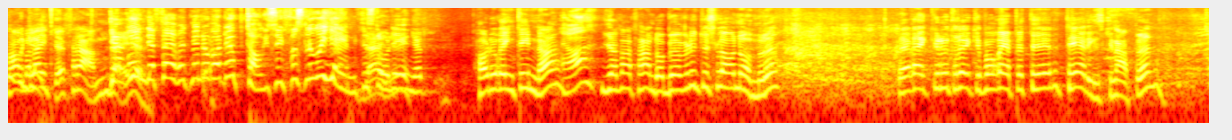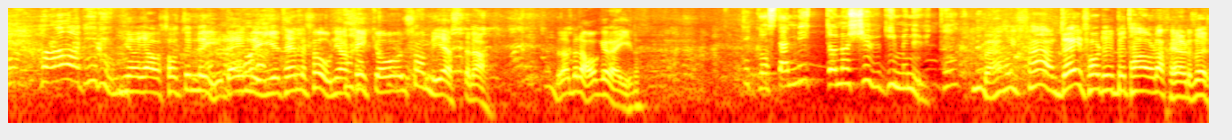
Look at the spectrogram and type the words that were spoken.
kommer du- inte fram Jag ringde förut men då var det upptaget så vi får slå igen förstår Nej, du. inget- Har du ringt innan? Ja. Ja, vad fan, då behöver du inte slå numret. Det räcker du trycker på repeteringsknappen. Ja, det är den. Ja, jag har fått en ny, det är en ny telefon jag fick av sommargästerna. Det är bra grej. Det kostar 19,20 minuter. Men fan, det får du betala själv. Vad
